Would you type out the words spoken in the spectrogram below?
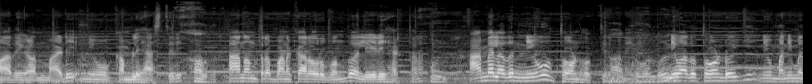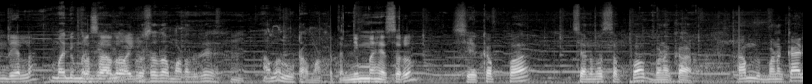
ಮಾದಿಗಳನ್ನು ಮಾಡಿ ನೀವು ಕಂಬಳಿ ಹಾಸ್ತೀರಿ. ಆ ನಂತರ ಬಣಕಾರ ಅವರು ಬಂದು ಅಲ್ಲಿ ಎಡಿ ಹಾಕ್ತಾರೆ. ಆಮೇಲೆ ಅದನ್ನ ನೀವು ತೊಗೊಂಡು ಹೋಗ್ತೀರಿ ನೀವು ಅದು ತೊಗೊಂಡೋಗಿ ನೀವು ಮನೆ ಮಂದಿ ಎಲ್ಲ ಮನೆ ಪ್ರಸಾದವಾಗಿ ಪ್ರಸಾದ ಮಾಡಿದ್ರೆ ಆಮೇಲೆ ಊಟ ಮಾಡೋದು ನಿಮ್ಮ ಹೆಸರು? ಶೇಖಪ್ಪ ಚನ್ನಬಸಪ್ಪ ಬಣಕಾರ. ನಮ್ದು ಬಣಕಾರ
